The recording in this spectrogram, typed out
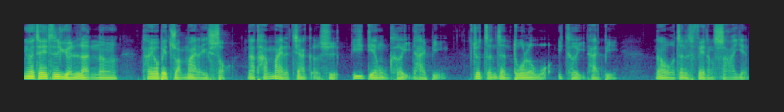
因为这一只猿人呢，他又被转卖了一手。那他卖的价格是一点五颗以太币，就整整多了我一颗以太币。那我真的是非常傻眼，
